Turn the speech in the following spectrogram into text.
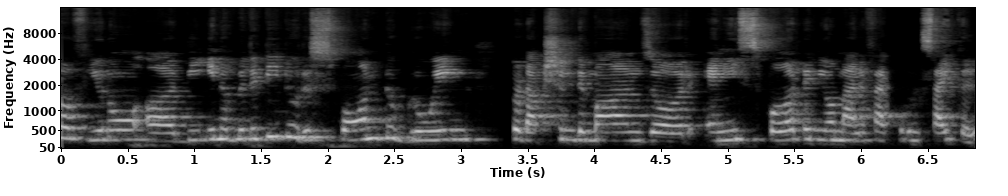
of you know uh, the inability to respond to growing production demands or any spurt in your manufacturing cycle,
